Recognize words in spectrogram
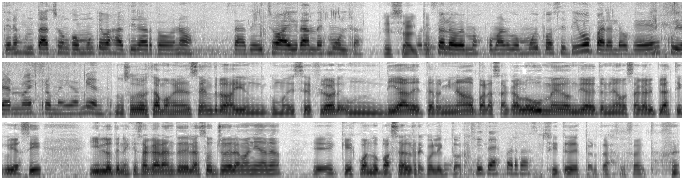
tenés un tacho en común que vas a tirar todo. No. O sea, de hecho hay grandes multas. Por Exacto. eso lo vemos como algo muy positivo para lo que es cuidar nuestro medio ambiente. Nosotros estamos en el centro, hay un, como dice Flor, un día determinado para sacar lo húmedo, un día determinado para sacar el plástico y así, y lo tenés que sacar antes de las 8 de la mañana, eh, que es cuando pasa el recolector. Si te despertás. Si te despertás, exacto.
